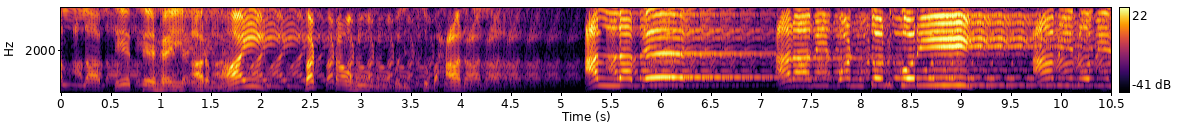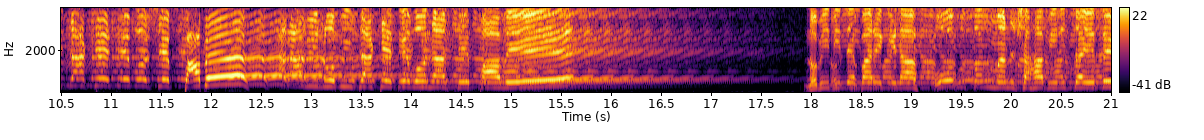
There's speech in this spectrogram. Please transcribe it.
আল্লাহ দেতে হ্যায় আর মাই আমি বন্টন করি, আমি নবী যাকে দেব সে পাবে, আর আমি নবী যাকে দেব না সে পাবে। নবী দিতে পারে কিনা? ও মুসলমান সাহাবির চাইতে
